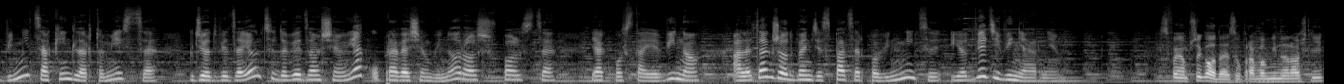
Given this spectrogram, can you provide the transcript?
Winnica Kindler to miejsce, gdzie odwiedzający dowiedzą się, jak uprawia się winorośl w Polsce, jak powstaje wino, ale także odbędzie spacer po winnicy i odwiedzi winiarnię. Swoją przygodę z uprawą winorośli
